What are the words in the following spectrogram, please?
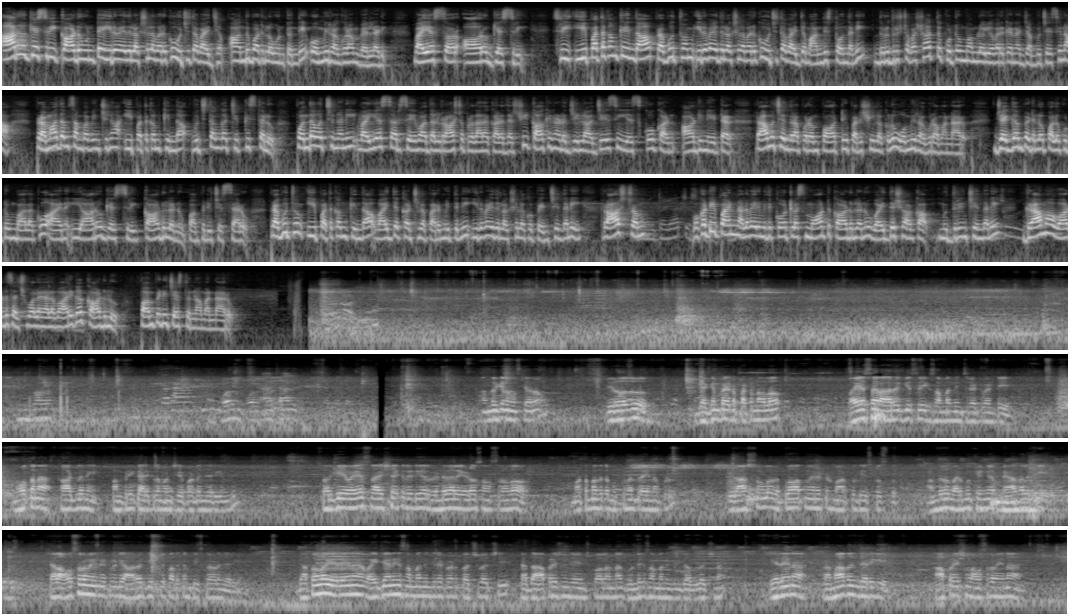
Aarogyasri card ఉంటే ఇరవై ఐదు లక్షల వరకు ఉచిత వైద్యం అందుబాటులో ఉంటుంది. ఒమ్మి రఘురాం వెల్లడి. వైఎస్ఆర్ ఆరోగ్యశ్రీ. శ్రీ ఈ పథకం క్రింద ప్రభుత్వం ఇరవై ఐదు లక్షల వరకు ఉచిత వైద్యం అందిస్తోందని దురదృష్టవశాత్తు కుటుంబంలో ఎవరికైనా జబ్బు చేసినా ప్రమాదం సంభవించినా ఈ పథకం కింద ఉచితంగా చికిత్సలు పొందవచ్చునని వైఎస్ఆర్ సేవాదళ రాష్ట్ర ప్రధాన కార్యదర్శి కాకినాడ జిల్లా JCS coordinator Ramachandrapuram party పరిశీలకులు ఒమ్మి రఘురామ్ అన్నారు. జగ్గంపేటలో పలు కుటుంబాలకు ఆయన ఈ ఆరోగ్యశ్రీ కార్డులను పంపిణీ చేశారు. ప్రభుత్వం ఈ పథకం కింద వైద్య ఖర్చుల పరిమితిని ఇరవై ఐదు లక్షలకు పెంచిందని రాష్ట్రం ఒకటి పాయింట్ నలభై ఎనిమిది కోట్ల స్మార్ట్ కార్డులను వైద్య శాఖ ముద్రించిందని గ్రామ వార్డు సచివాలయాల వారీగా కార్డులు పంపిణీ చేస్తున్నామన్నారు. అందరికీ నమస్కారం. ఈరోజు జగ్గంపేట పట్టణంలో వైఎస్ఆర్ ఆరోగ్యశ్రీకి సంబంధించినటువంటి నూతన కార్డులని పంపిణీ కార్యక్రమం చేపట్టడం జరిగింది. స్వర్గీయ వైఎస్ రాజశేఖర రెడ్డి గారు రెండు వేల ఏడవ సంవత్సరంలో మొట్టమొదటి ముఖ్యమంత్రి అయినప్పుడు ఈ రాష్ట్రంలో విప్లవాత్మకమైనటువంటి మార్పులు తీసుకొస్తూ అందులో మరి ముఖ్యంగా పేదలకి చాలా అవసరమైనటువంటి ఆరోగ్యశ్రీ పథకం తీసుకురావడం జరిగింది. గతంలో ఏదైనా వైద్యానికి సంబంధించినటువంటి ఖర్చులు వచ్చి పెద్ద ఆపరేషన్ చేయించుకోవాలన్నా గుండెకి సంబంధించిన జబ్బులు వచ్చినా ఏదైనా ప్రమాదం జరిగి ఆపరేషన్లు అవసరమైన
